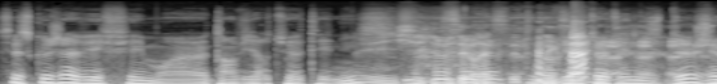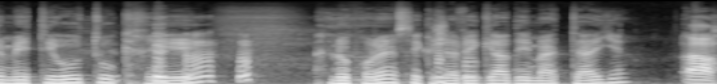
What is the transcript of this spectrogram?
C'est ce que j'avais fait, moi, dans Virtua Tennis. oui c'est vrai c'est ton Virtua Tennis 2, je m'étais auto-créé. Le problème, c'est que j'avais gardé ma taille. Ah.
